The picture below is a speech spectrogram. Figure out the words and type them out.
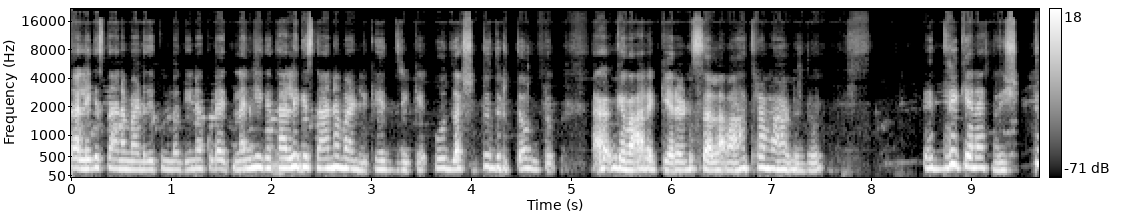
ತಲೆಗೆ ಸ್ನಾನ ಮಾಡಿದೆ ತುಂಬ ದಿನ ಕೂಡ ಆಯ್ತು. ನನಗೀಗ ತಲೆಗೆ ಸ್ನಾನ ಮಾಡಲಿಕ್ಕೆ ಹೆದರಿಕೆ. ಕೂದಲು ಅಷ್ಟು ದೃತ ಉಂಟು. ಹಾಗೆ ವಾರಕ್ಕೆ ಎರಡು ಸಲ ಮಾತ್ರ ಮಾಡುದು. ಹೆದರಿಕೆ ಏನಾಗ್ತದೆ? ಇಷ್ಟು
